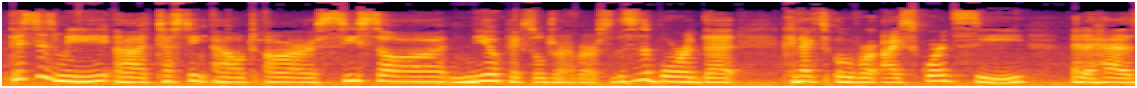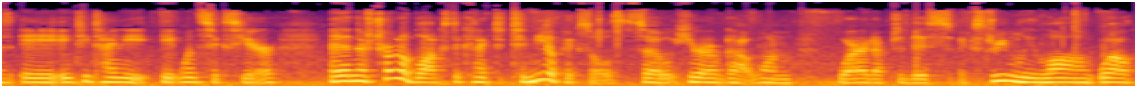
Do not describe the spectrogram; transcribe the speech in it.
This is me uh, testing out our Seesaw NeoPixel driver. So this is a board that connects over I squared C, and it has a ATtiny 816 here. And then there's terminal blocks to connect it to NeoPixels. So here I've got one wired up to this extremely long, well,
